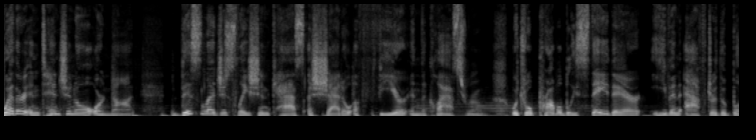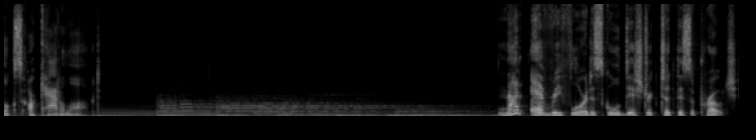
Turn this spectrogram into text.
Whether intentional or not, this legislation casts a shadow of fear in the classroom, which will probably stay there even after the books are cataloged. Not every Florida school district took this approach,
